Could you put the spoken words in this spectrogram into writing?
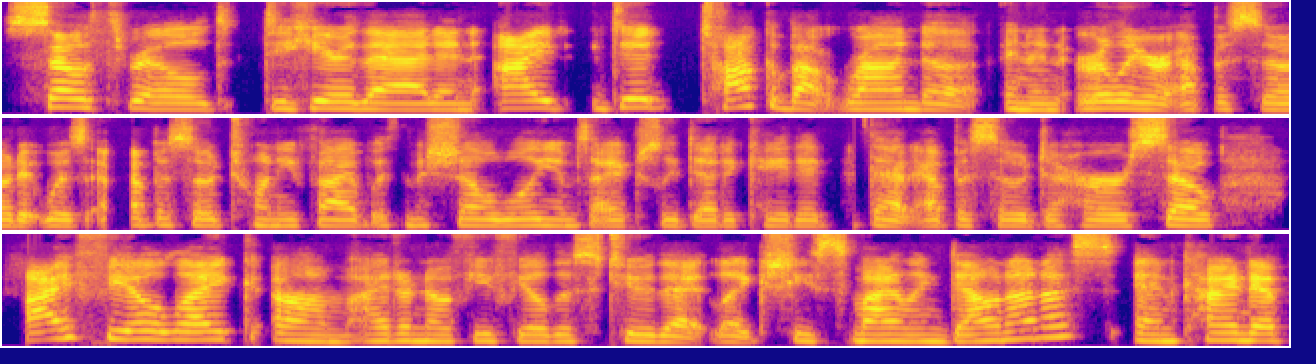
so thrilled to hear that. And i did talk about rhonda in an earlier episode. It was episode 25 with michelle williams. I actually dedicated that episode to her. So i feel like um i don't know if you feel this too that like she's smiling down on us and kind of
